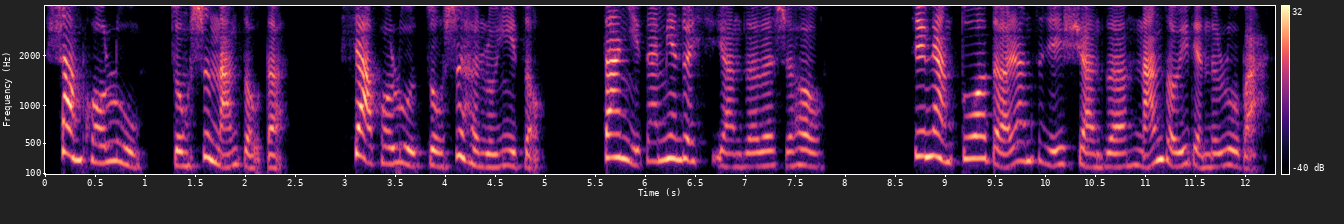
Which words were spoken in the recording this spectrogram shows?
上坡路总是难走的，下坡路总是很容易走。当你在面对选择的时候，尽量多的让自己选择难走一点的路吧，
